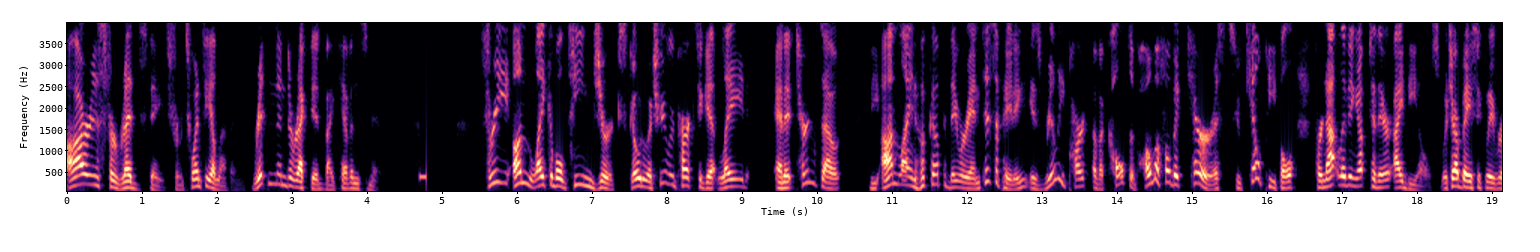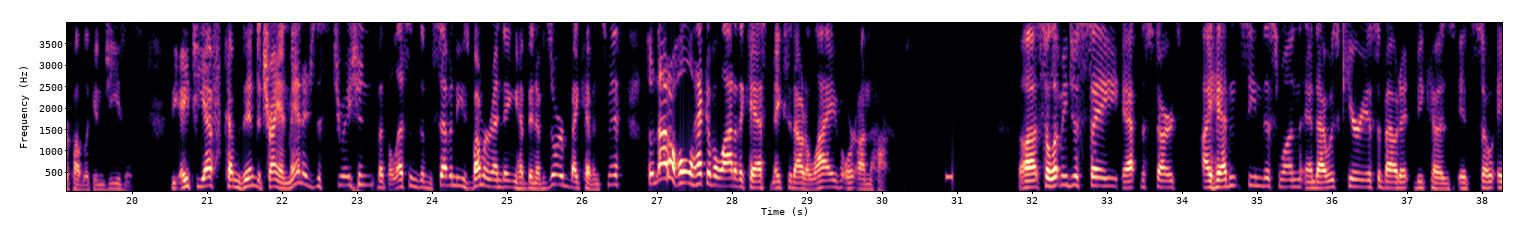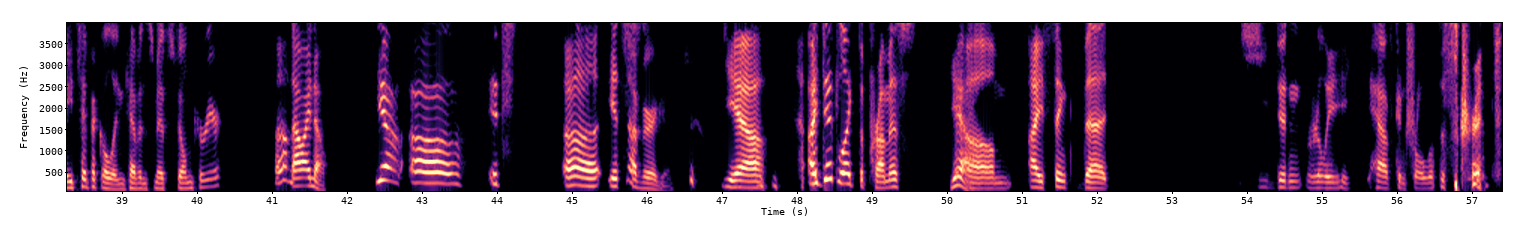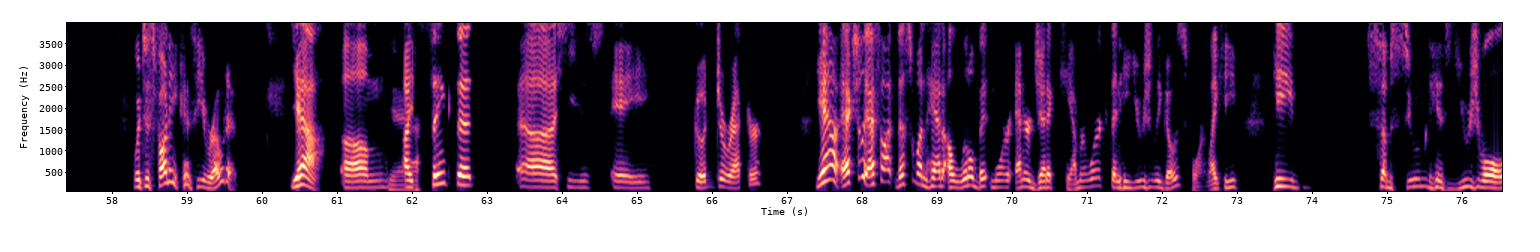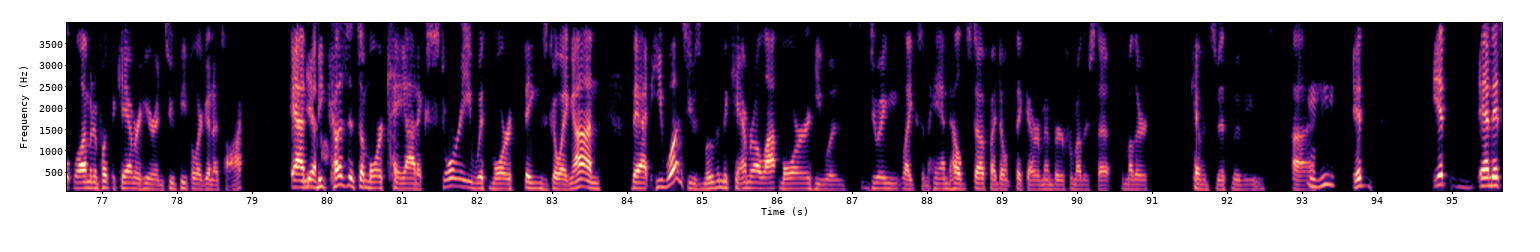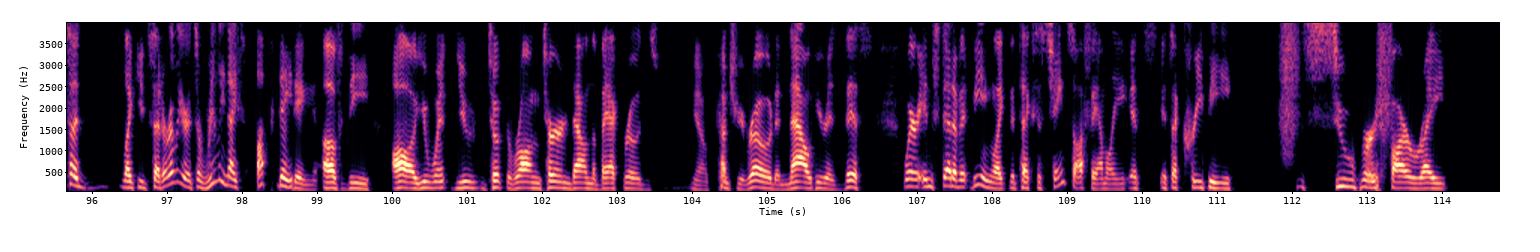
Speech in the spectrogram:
R is for Red State from 2011, written and directed by Kevin Smith. Three unlikable teen jerks go to a trailer park to get laid, and it turns out the online hookup they were anticipating is really part of a cult of homophobic terrorists who kill people for not living up to their ideals, which are basically Republican Jesus. The ATF comes in to try and manage the situation, but the lessons of the 70s bummer ending have been absorbed by Kevin Smith, so not a whole heck of a lot of the cast makes it out alive or unharmed. Uh, so let me just say at the start, I hadn't seen this one and I was curious about it because it's so atypical in Kevin Smith's film career. Well, now I know. Yeah, uh, it's, uh, it's, It's not very good. yeah. I did like the premise. Yeah. Um, I think that he didn't really have control of the script. Which is funny because he wrote it. Yeah. Um, Yeah. I think that, uh, he's a good director. Yeah, actually, I thought this one had a little bit more energetic camera work than he usually goes for. Like he he subsumed his usual. Well, I'm going to put the camera here, and two people are going to talk. And Yeah. because it's a more chaotic story with more things going on, that he was he was moving the camera a lot more. He was doing like some handheld stuff. I don't think I remember from other stuff from other Kevin Smith movies. Uh, Mhm. it it and it's a like you'd said earlier it's a really nice updating of the oh you went you took the wrong turn down the back roads you know country road and now here is this. Where instead of it being like the Texas Chainsaw family it's it's a creepy f- super far right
